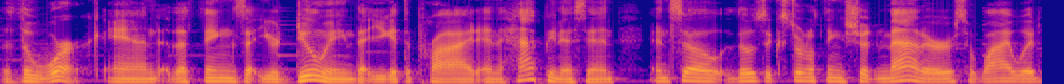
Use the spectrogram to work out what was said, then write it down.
the work and the things that you're doing that you get the pride and the happiness in. And so those external things shouldn't matter. So why would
